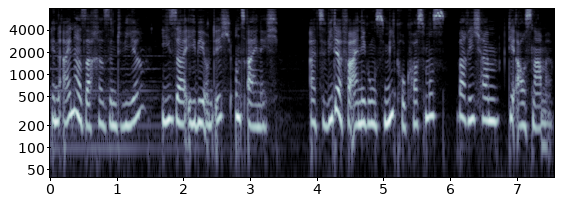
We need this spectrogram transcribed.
In einer Sache sind wir, Isa, Ebi und ich, uns einig. Als Wiedervereinigungsmikrokosmos war Riechheim die Ausnahme.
